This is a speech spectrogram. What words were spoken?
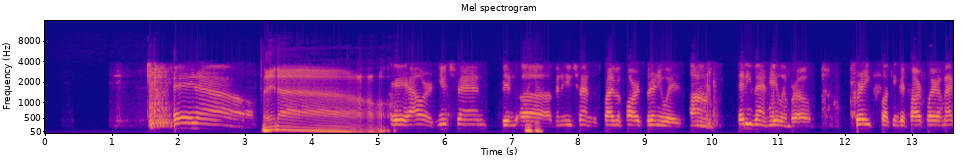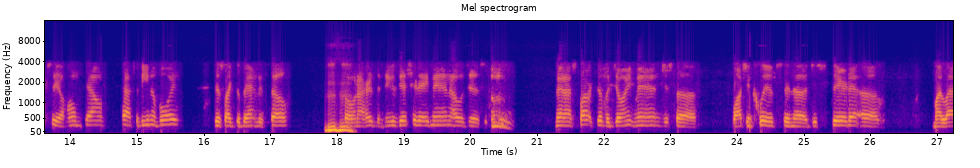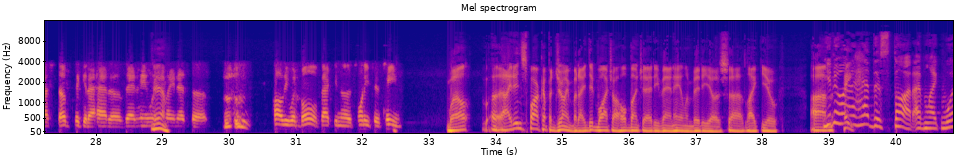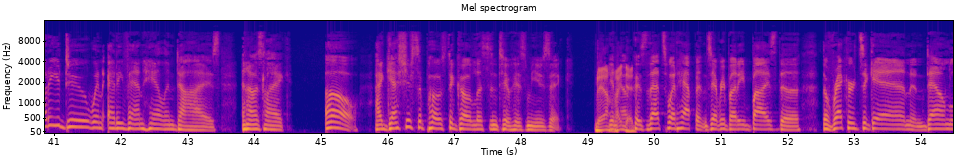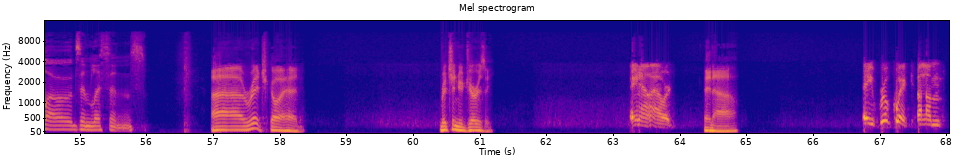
Hey now. Hey now. Hey Howard, huge fan. Been uh been a huge fan since Private Parts. But anyways, um Eddie Van Halen, bro. Great fucking guitar player. I'm actually a hometown Pasadena boy, just like the band itself. Mm-hmm. So when I heard the news yesterday, man, I was just man, I sparked up a joint, man, just uh watching clips and uh just stared at uh my last stub ticket I had of uh Van Halen Yeah. playing at the Hollywood Bowl back in uh, 2015. Well, uh, I didn't spark up a joint, but I did watch a whole bunch of Eddie Van Halen videos uh, like you. Um, you know, hey, I had this thought. I'm like, what do you do when Eddie Van Halen dies? And I was like, oh, I guess you're supposed to go listen to his music. yeah, you know, I did. because that's what happens. Everybody buys the the records again and downloads and listens. Uh, Rich, go ahead. Rich in New Jersey. Hey now, Howard. Hey now. Hey, real quick, um,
